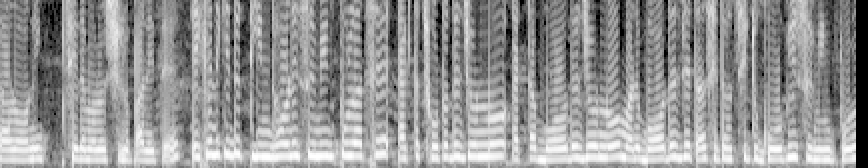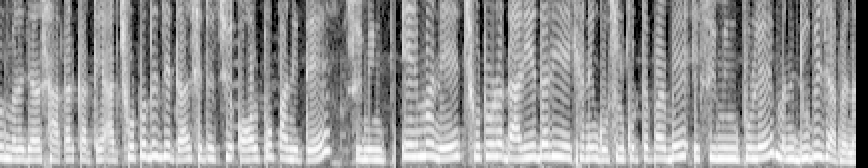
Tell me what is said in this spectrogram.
কারণ অনেক ছেলে মানুষ ছিল পানিতে। এখানে কিন্তু তিন ধরনের সুইমিং পুল আছে। একটা ছোটদের জন্য, একটা বড়দের জন্য। মানে বড়দের যেটা, সেটা হচ্ছে একটু গভীর সুইমিং পুল মানে যারা সাঁতার কাটে। আর ছোটদের যেটা, সেটা হচ্ছে অল্প পানিতে সুইমিং পুল এর মানে ছোটরা দাঁড়িয়ে দাঁড়িয়ে এখানে গোসল করতে পারবে, এই সুইমিং পুলে মানে ডুবে যাবে না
